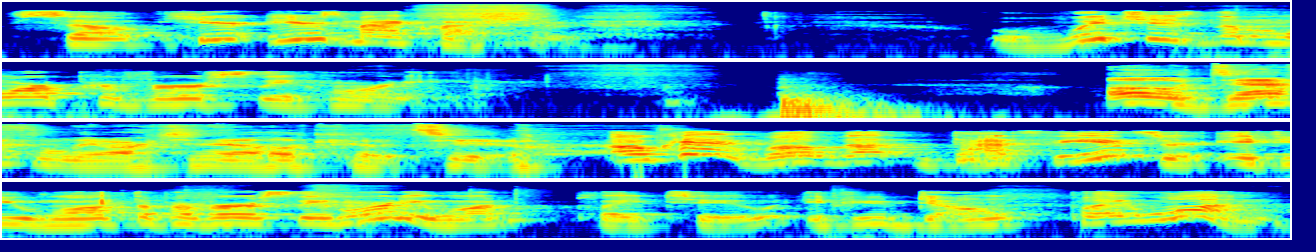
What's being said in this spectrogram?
so here here's my question. Which is the more perversely horny? Oh, definitely Ar tonelico two. Okay, well that that's the answer. If you want the perversely horny one, play two. If you don't, play one.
